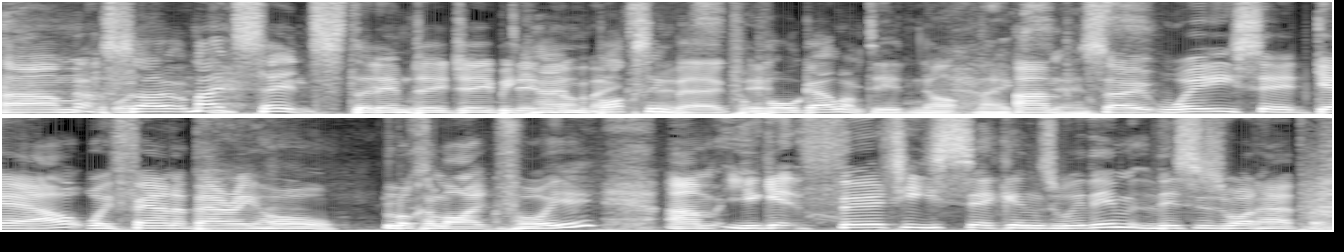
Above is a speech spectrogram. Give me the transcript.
Um, so it made sense that MDG became a boxing sense. bag for It Paul Gallen. Did not make Um, sense. so we said, Gal, we found a Barry Hall look-alike for you. Um, you get 30 seconds with him. This is what happened.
